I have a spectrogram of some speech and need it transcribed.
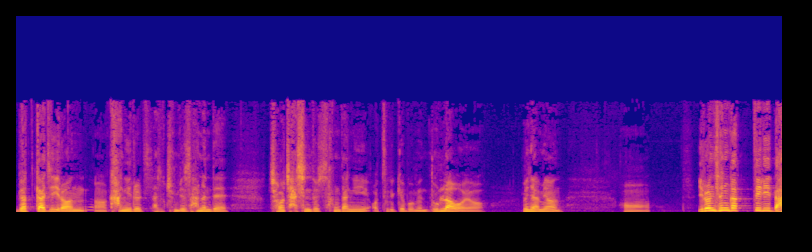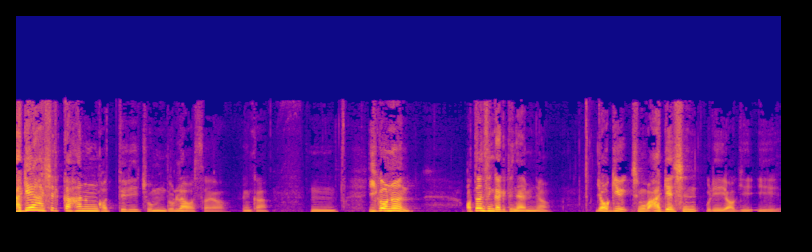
몇 가지 이런 어, 강의를 사실 준비해서 하는데 저 자신도 상당히 어떻게 보면 놀라워요. 왜냐하면 어, 이런 생각들이 나게 하실까 하는 것들이 좀 놀라웠어요. 그러니까 음, 이거는 어떤 생각이 드냐면요. 여기 지금 와 계신 우리 여기 이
